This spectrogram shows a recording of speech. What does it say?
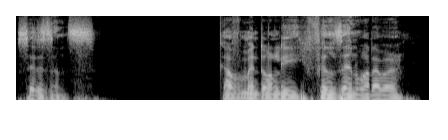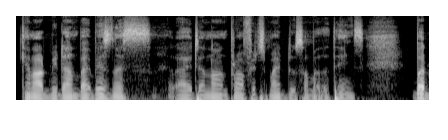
citizens government only fills in whatever cannot be done by business, right? And nonprofits might do some other things. But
